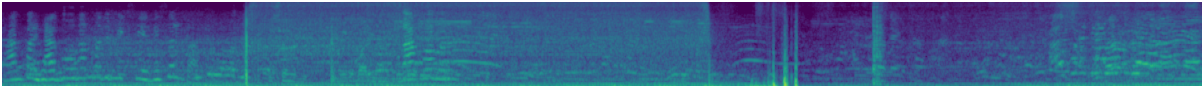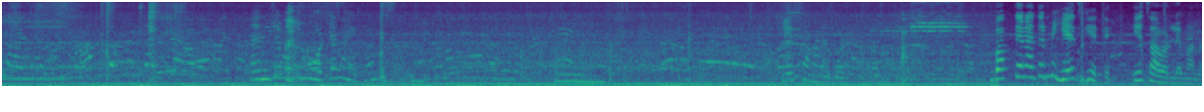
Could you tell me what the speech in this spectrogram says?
छान पण ह्या दोघांमध्ये मिक्स हे दिसेल का? दाखवा बरं. मोठ्या नाही का. हे बघते ना तर मी हेच घेते. हेच आवडले मला.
